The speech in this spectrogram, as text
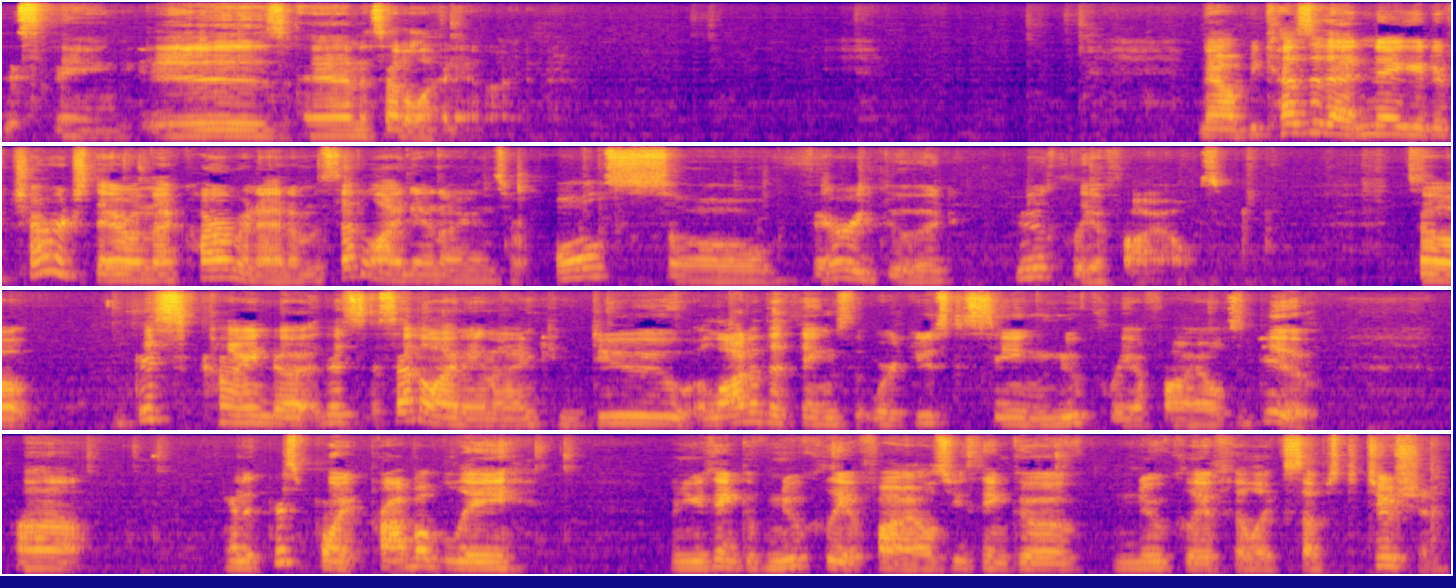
this thing is an acetylide anion. Now, because of that negative charge there on that carbon atom, the acetylide anions are also very good nucleophiles. So this kind of, this acetylide anion can do a lot of the things that we're used to seeing nucleophiles do. Uh, and at this point, probably when you think of nucleophiles, you think of nucleophilic substitution.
